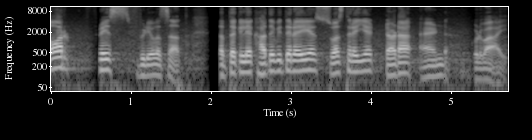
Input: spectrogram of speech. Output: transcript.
और फ्रेश वीडियो के साथ। तब तक के लिए खाते पीते रहिए स्वस्थ रहिए टाटा एंड गुड बाय।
